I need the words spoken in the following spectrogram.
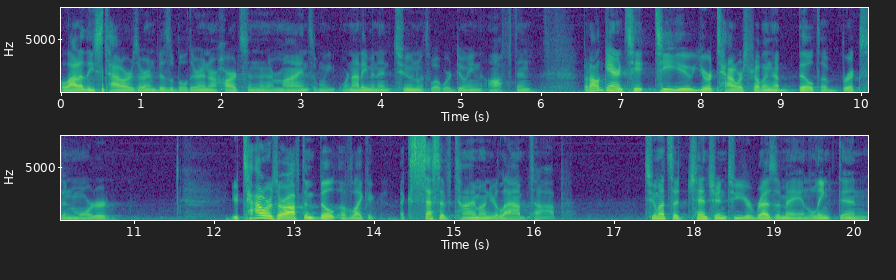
a lot of these towers are invisible. They're in our hearts and in our minds, and we, we're not even in tune with what we're doing often. But I'll guarantee you, your tower is probably not built of bricks and mortar. Your towers are often built of like excessive time on your laptop, too much attention to your resume and LinkedIn,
